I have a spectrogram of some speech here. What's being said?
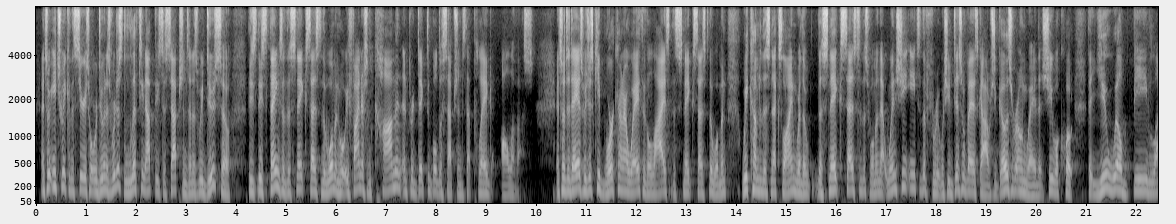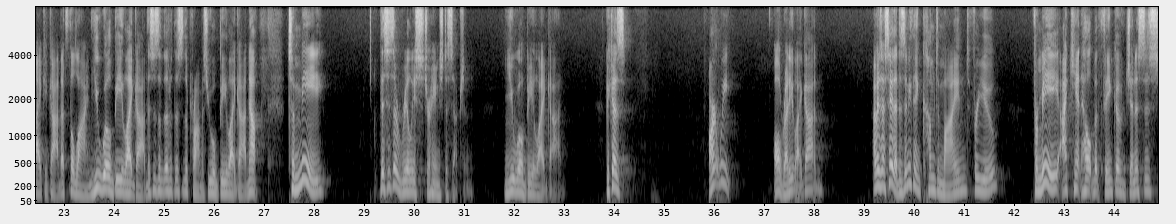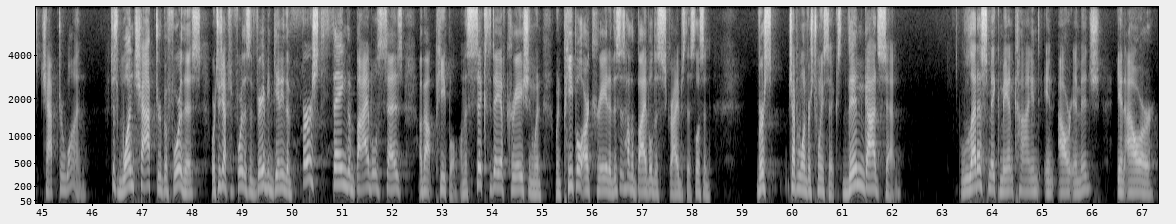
And so each week in the series, what we're doing is we're just lifting up these deceptions. And as we do so, these, these things that the snake says to the woman, what we find are some common and predictable deceptions that plague all of us. And so today, as we just keep working our way through the lies that the snake says to the woman, we come to this next line where the, the snake says to this woman that when she eats the fruit, when she disobeys God, when she goes her own way, that she will quote, that you will be like God. That's the line. You will be like God. This is, this is the promise. You will be like God. Now, to me, this is a really strange deception. You will be like God. Because aren't we already like God? I mean, as I say that, does anything come to mind for you? For me, I can't help but think of Genesis chapter 1. Just one chapter before this, or two chapters before this, the very beginning, the first thing the Bible says about people. On the sixth day of creation, when, when people are created, this is how the Bible describes this. Listen, verse, chapter 1, verse 26. Then God said, Let us make mankind in our image, in our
